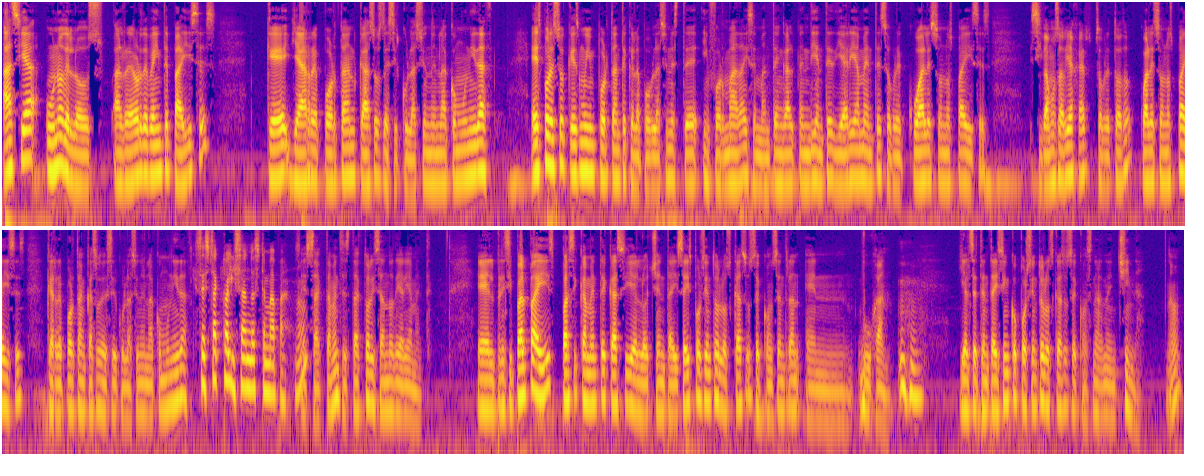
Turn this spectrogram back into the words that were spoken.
hacia uno de los alrededor de 20 países que ya reportan casos de circulación en la comunidad. Es por eso que es muy importante que la población esté informada y se mantenga al pendiente diariamente sobre cuáles son los países, si vamos a viajar, sobre todo, cuáles son los países que reportan casos de circulación en la comunidad. Se está actualizando este mapa, ¿no? Exactamente, se está actualizando diariamente. El principal país, básicamente casi el 86% de los casos se concentran en Wuhan y el 75% de los casos se concentran en China, ¿no?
